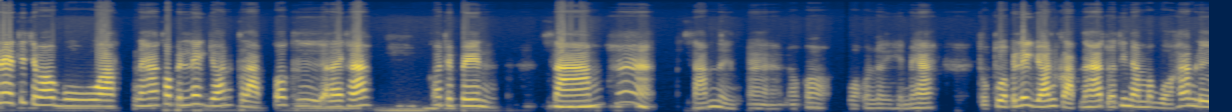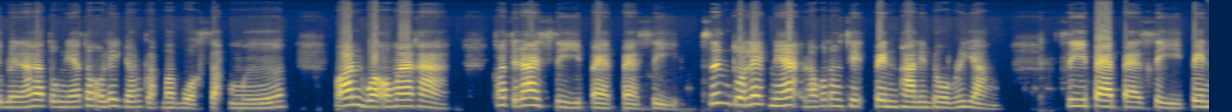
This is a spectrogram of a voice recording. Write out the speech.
เลขที่จะมาบวกนะคะก็เป็นเลขย้อนกลับก็คืออะไรคะก็จะเป็นสามห้าสามหนึ่งอ่า แล้วก็บวกมันเลยเห็นไหมคะทุกตัวเป็นเลขย้อนกลับนะคะตัวที่นำมาบวกห้ามลืมเลยนะคะตรงนี้ต้องเอาเลขย้อนกลับมาบวกเสมอเพราะนั้นบวกออกมาค่ะ ก็จะได้สี่แปดแปดสี่ซึ่งตัวเลขเนี้ยเราก็ต้องเช็คเป็นพาลินโดรมหรือยัง สี่แปดแปดสี่เป็น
